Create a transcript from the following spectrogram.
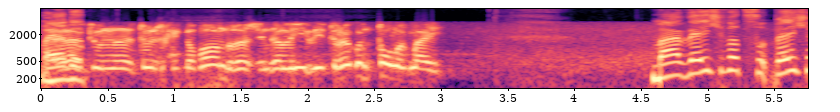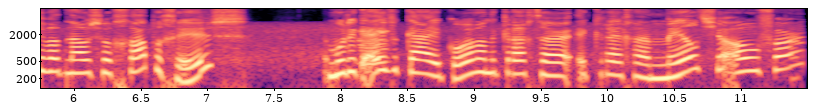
Maar ja, en dat... toen, toen ze ging nog wandelen, dan liet er ook een tolk mee. Maar weet je wat, weet je wat nou zo grappig is? Moet ik even kijken hoor, want ik krijg daar, ik kreeg een mailtje over.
